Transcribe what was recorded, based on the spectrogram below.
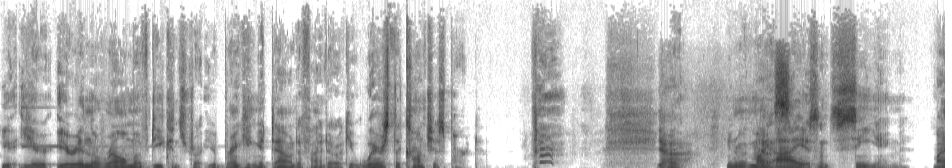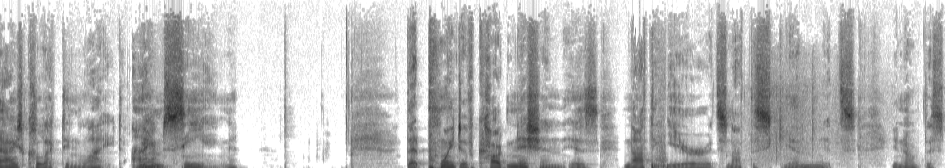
you, you're you're in the realm of deconstruct. You're breaking it down to find out. Okay, where's the conscious part? yeah. Right? You know, my yes. eye isn't seeing. My eye's collecting light. I am mm-hmm. seeing. That point of cognition is not the ear. It's not the skin. It's you know this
